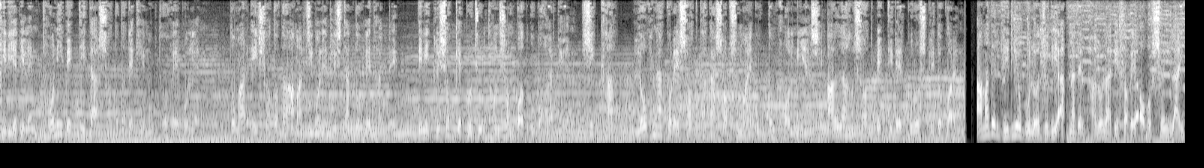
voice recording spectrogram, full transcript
ফিরিয়ে দিলেন। ধনী ব্যক্তি তার সততা দেখে মুগ্ধ হয়ে বললেন তোমার এই সততা আমার জীবনে দৃষ্টান্ত হয়ে থাকবে। তিনি কৃষককে প্রচুর ধন সম্পদ উপহার দিলেন। শিক্ষা, লোভ না করে সৎ থাকা সবসময় উত্তম ফল নিয়ে আসে। আল্লাহ সৎ ব্যক্তিদের পুরস্কৃত করেন। আমাদের ভিডিওগুলো যদি আপনাদের ভালো লাগে তবে অবশ্যই লাইক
